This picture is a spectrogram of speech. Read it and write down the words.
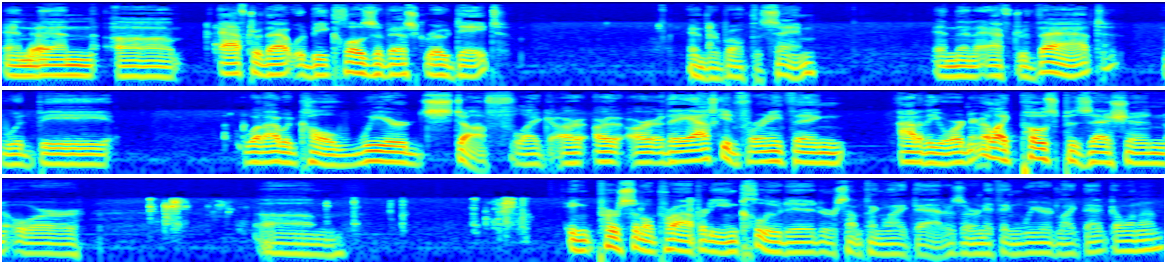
And Yeah. then uh, after that would be close of escrow date, and they're both the same. And then after that would be what I would call weird stuff. Like, are are, are they asking for anything out of the ordinary, like post possession or um, in personal property included or something like that? Is there anything weird like that going on?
